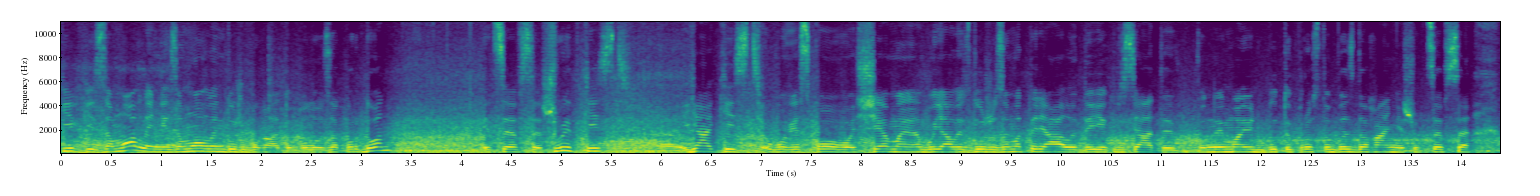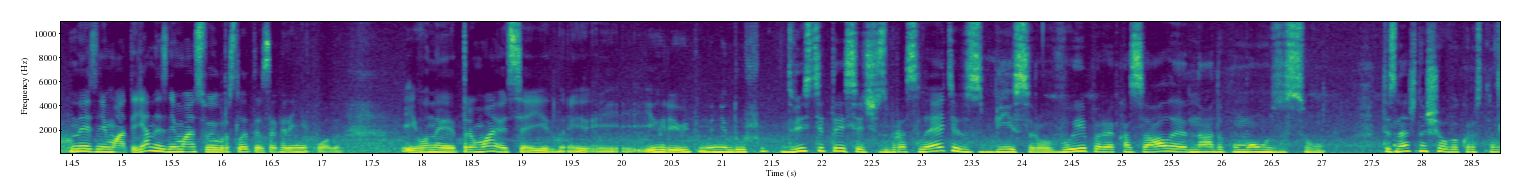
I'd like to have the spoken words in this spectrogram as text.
кількість замовлень, і замовлень дуже багато було за кордон. І це все швидкість, е, якість обов'язково. Ще ми боялись дуже за матеріали, де їх взяти. Вони мають бути просто бездоганні, щоб це все не знімати. Я не знімаю свої браслети взагалі ніколи. І вони тримаються і, і, і, гріють мені душу. 200 тисяч з браслетів з бісеру ви переказали на допомогу ЗСУ. Ти знаєш на що використано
